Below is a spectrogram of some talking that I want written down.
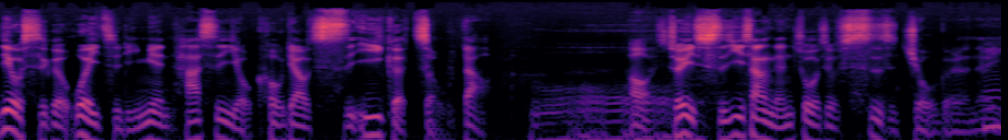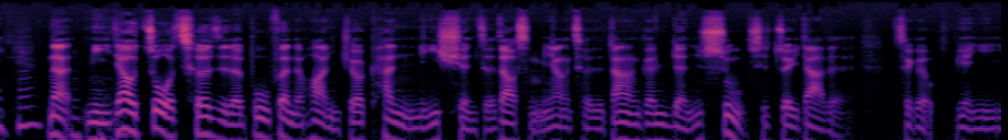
六十个位置里面，它是有扣掉十一个走道。哦，哦，所以实际上能坐就四十九个人而已。嗯。那你要坐车子的部分的话，你就要看你选择到什么样的车子。当然，跟人数是最大的这个原因。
